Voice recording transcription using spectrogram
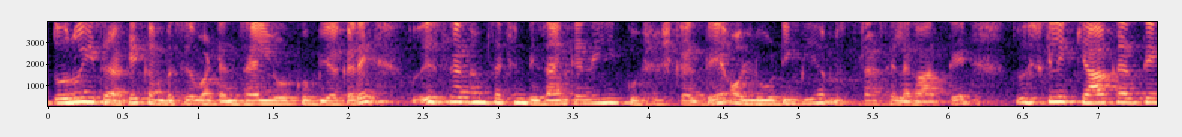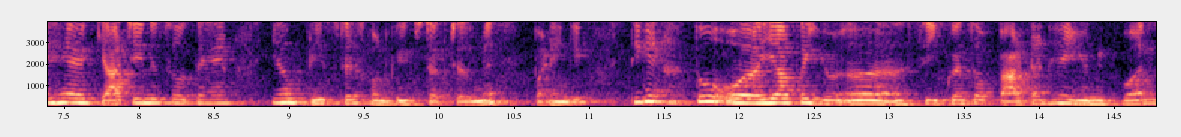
दोनों ही तरह के कंप्रेसिव और टेंसाइल लोड को बियर करें। तो इस तरह का हम सेक्शन डिज़ाइन करने की कोशिश करते हैं और लोडिंग भी हम इस तरह से लगाते हैं। तो इसके लिए क्या करते हैं, क्या चेंजेस होते हैं, ये हम प्री स्ट्रेस कॉन्क्रीट स्ट्रक्चर्स में पढ़ेंगे। ठीक है? तो ये आपका सीक्वेंस ऑफ़ पैटर्न है। Unit one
